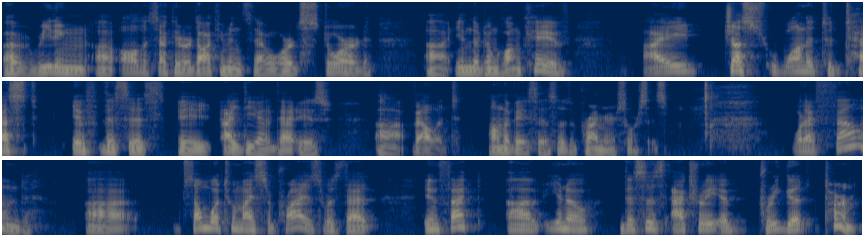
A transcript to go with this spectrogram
of reading uh, all the secular documents that were stored uh, in the Dunhuang cave, I just wanted to test if this is a idea that is valid on the basis of the primary sources what I found, uh, somewhat to my surprise, was that, in fact, uh, you know, this is actually a pretty good term.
